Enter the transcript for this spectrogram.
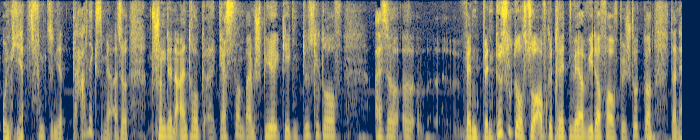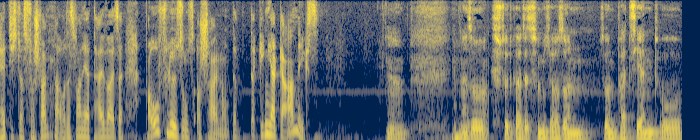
Und jetzt funktioniert gar nichts mehr. Also schon den Eindruck, äh, gestern beim Spiel gegen Düsseldorf also, äh, wenn, wenn Düsseldorf so aufgetreten wäre wie der VfB Stuttgart, dann hätte ich das verstanden. Aber das waren ja teilweise Auflösungserscheinungen. Da, da ging ja gar nichts. Ja, also Stuttgart ist für mich auch so ein, so ein Patient, wo,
